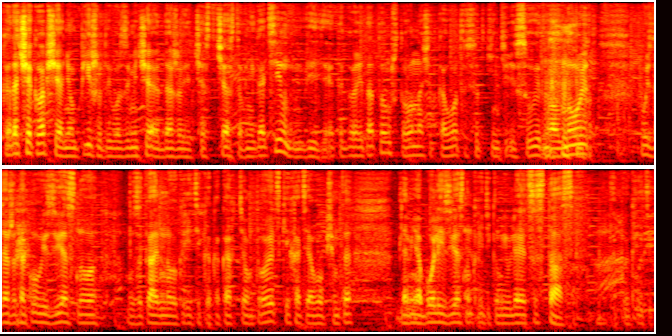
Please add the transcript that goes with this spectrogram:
Когда человек вообще о нем пишут, его замечают даже часто, часто в негативном виде, это говорит о том, что он, значит, кого-то все-таки интересует, волнует, пусть даже такого известного музыкального критика, как Артем Троицкий, хотя, в общем-то, для меня более известным критиком является Стасов, такой критик.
